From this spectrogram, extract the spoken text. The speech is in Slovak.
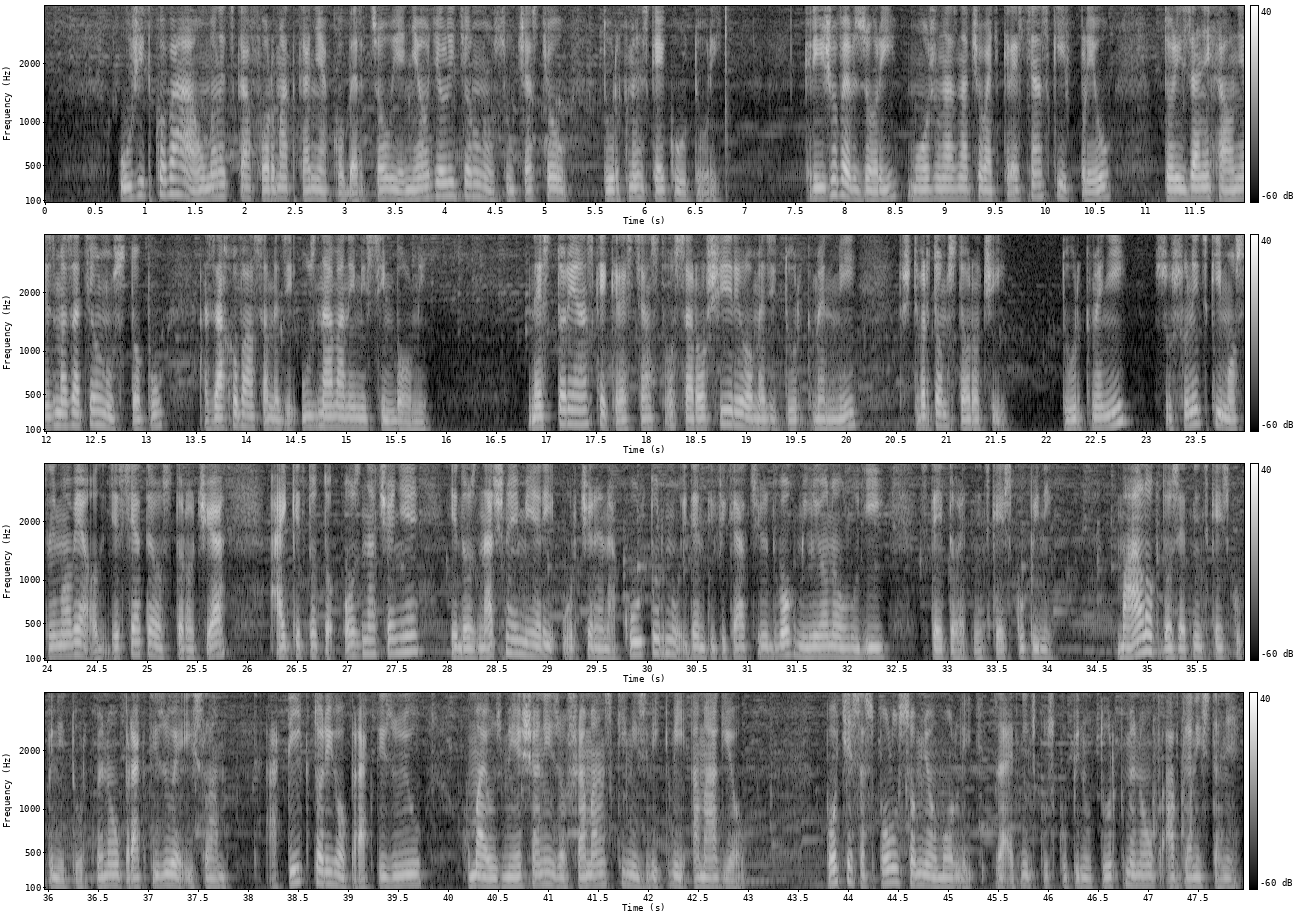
Úžitková a umelecká forma tkania kobercov je neoddeliteľnou súčasťou turkmenskej kultúry. Krížové vzory môžu naznačovať kresťanský vplyv, ktorý zanechal nezmazateľnú stopu a zachoval sa medzi uznávanými symbolmi. Nestoriánske kresťanstvo sa rozšírilo medzi Turkmenmi v 4. storočí. Turkmeni sú sunnickí moslimovia od 10. storočia aj keď toto označenie je do značnej miery určené na kultúrnu identifikáciu 2 miliónov ľudí z tejto etnickej skupiny. Málo kto z etnickej skupiny Turkmenov praktizuje islam a tí, ktorí ho praktizujú, ho majú zmiešaný so šamanskými zvykmi a mágiou. Poďte sa spolu so mňou modliť za etnickú skupinu Turkmenov v Afganistane.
